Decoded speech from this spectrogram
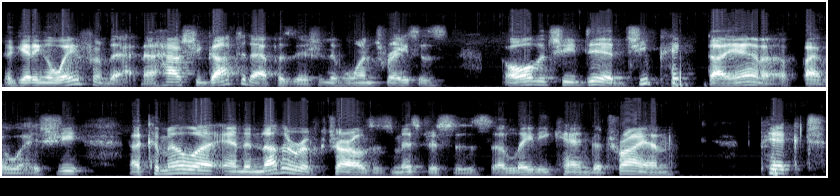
getting away from that. Now, how she got to that position, if one traces all that she did. She picked Diana, by the way. She, uh, Camilla, and another of Charles's mistresses, uh, Lady Kanga Tryon, picked.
